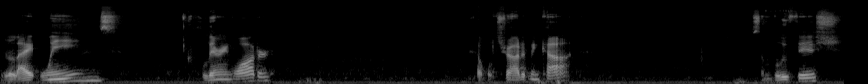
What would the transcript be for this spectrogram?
Light winds, clearing water. A couple trout have been caught. Some bluefish.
